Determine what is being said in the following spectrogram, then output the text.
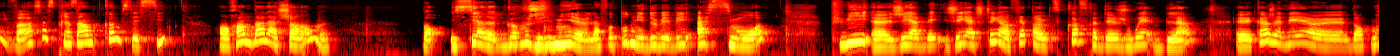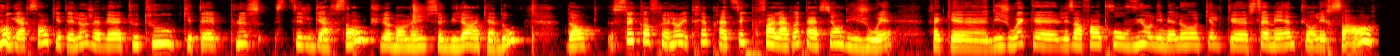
Il va, ça se présente comme ceci. On rentre dans la chambre. Bon, ici à notre gauche, j'ai mis euh, la photo de mes deux bébés à six mois. Puis euh, j'ai acheté en fait un petit coffre de jouets blancs. Euh, quand j'avais euh, donc mon garçon qui était là, j'avais un toutou qui était plus style garçon. Puis là, bon, on a eu celui-là en cadeau. Donc ce coffre-là est très pratique pour faire la rotation des jouets. Fait que des jouets que les enfants ont trop vus, on les met là quelques semaines, puis on les ressort.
